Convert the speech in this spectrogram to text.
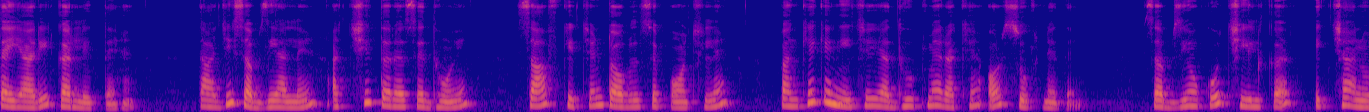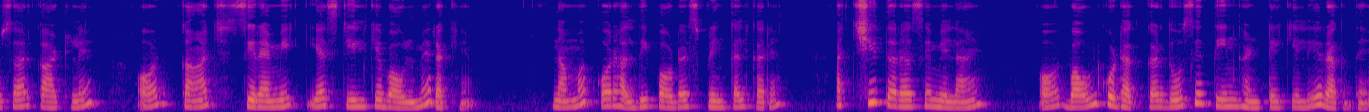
तैयारी कर लेते हैं। ताज़ी सब्ज़ियाँ लें, अच्छी तरह से धोएँ, साफ़ किचन टॉवल से पोंछ लें, पंखे के नीचे या धूप में रखें और सूखने दें। सब्जियों को छीलकर इच्छा अनुसार काट लें और कांच, सिरेमिक या स्टील के बाउल में रखें। नमक और हल्दी पाउडर स्प्रिंकल करें। अच्छी तरह से मिलाएँ और बाउल को ढककर दो से तीन घंटे के लिए रख दें।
